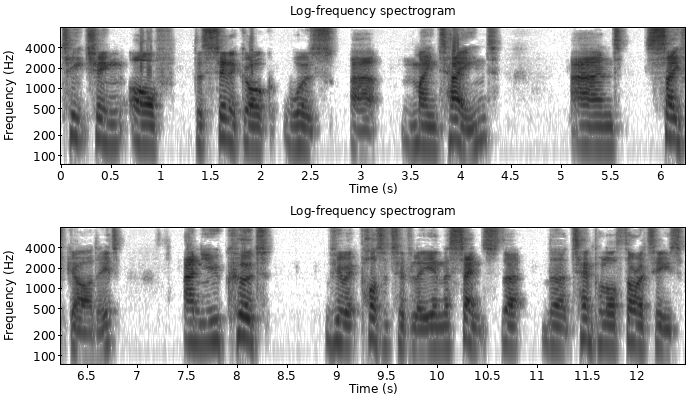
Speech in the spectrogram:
teaching of the synagogue was uh, maintained and safeguarded, and you could view it positively in the sense that the temple authorities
